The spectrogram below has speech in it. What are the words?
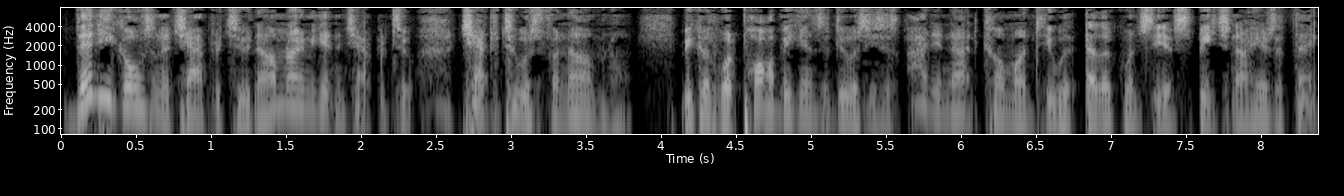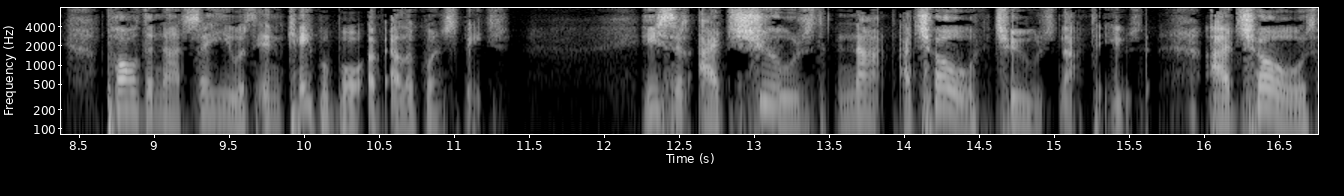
Then he goes into chapter two. Now I'm not going to get into chapter two. Chapter two is phenomenal because what Paul begins to do is he says, I did not come unto you with eloquency of speech. Now here's the thing. Paul did not say he was incapable of eloquent speech. He says, I choose not, I chose, choose not to use it. I chose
